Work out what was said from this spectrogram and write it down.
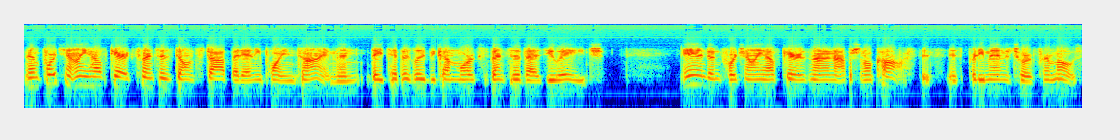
And unfortunately, healthcare expenses don't stop at any point in time, and they typically become more expensive as you age. And unfortunately, healthcare is not an optional cost, it's, it's pretty mandatory for most.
